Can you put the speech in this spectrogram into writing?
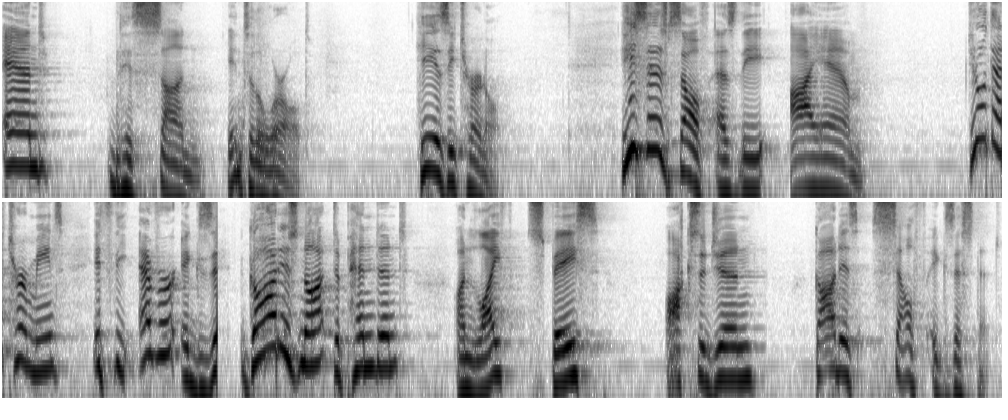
and his Son into the world. He is eternal. He says himself as the I am. Do you know what that term means? It's the ever exist. God is not dependent on life, space, oxygen. God is self existent.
